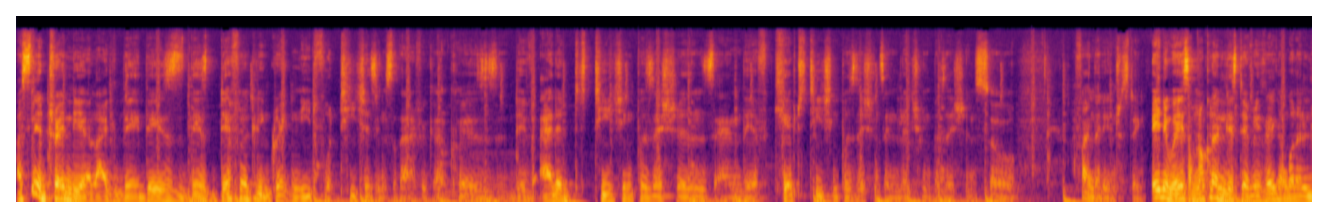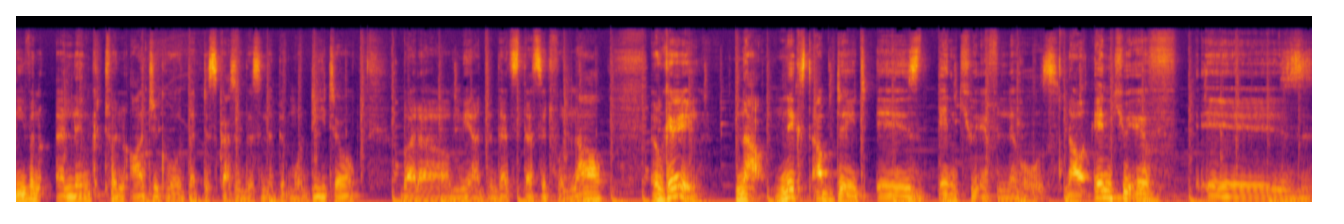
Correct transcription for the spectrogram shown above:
I've seen a trend here, like they, there's there's definitely great need for teachers in South Africa because they've added teaching positions and they've kept teaching positions and lecturing positions. So I find that interesting. Anyways, I'm not going to list everything. I'm going to leave an, a link to an article that discusses this in a bit more detail. But um, yeah, that's that's it for now. Okay, now, next update is NQF levels. Now, NQF is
